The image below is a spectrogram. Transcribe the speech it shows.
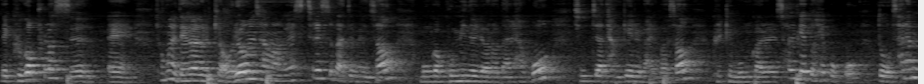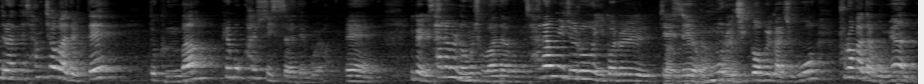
근데 그거 플러스, 예. 정말 내가 그렇게 어려운 상황에 스트레스 받으면서 뭔가 고민을 여러 날 하고 진짜 단계를 밟아서 그렇게 뭔가를 설계도 해보고 또 사람들한테 상처받을 때 또 금방 회복할 수 있어야 되고요. 예. 그러니까 이게 사람을 너무 좋아하다 보면 사람 위주로 이거를 이제 내 맞습니다. 업무를 네. 직업을 가지고 풀어가다 보면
